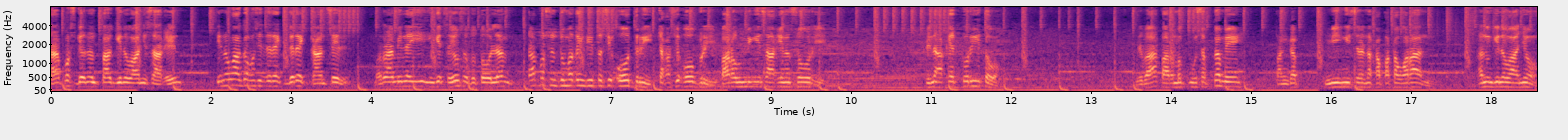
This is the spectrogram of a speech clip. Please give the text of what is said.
Tapos ganun pa ginawa niyo sa akin. Tinawagan ko si Direct, Direct, cancel. Marami naiingit sa'yo, sa totoo lang. Tapos nung dumating dito si Audrey, tsaka si Aubrey, para humingi sa akin ng sorry. Pinaakyat ko rito. 'Di ba? Para mag-usap kami, tanggap, humingi sila ng kapatawaran. Anong ginawa nyo?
